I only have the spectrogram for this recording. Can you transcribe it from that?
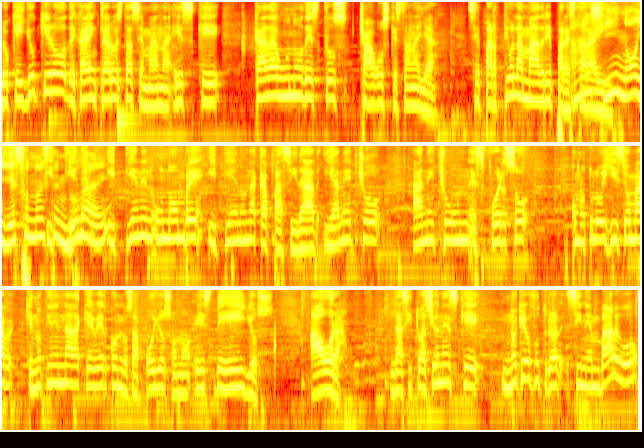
Lo que yo quiero dejar en claro esta semana es que cada uno de estos chavos que están allá se partió la madre para estar ah, ahí. sí, no, y eso no y está en tienen, duda, ¿eh? y tienen un nombre y tienen una capacidad y han hecho, han hecho un esfuerzo, como tú lo dijiste, Omar, que no tiene nada que ver con los apoyos o no, es de ellos. Ahora, la situación es que no quiero futurar, sin embargo,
